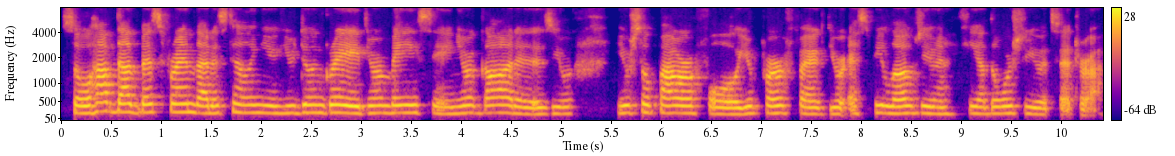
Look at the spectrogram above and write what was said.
so have that best friend that is telling you you're doing great, you're amazing, you're a goddess, you're you're so powerful, you're perfect, your SP loves you and he adores you, etc.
